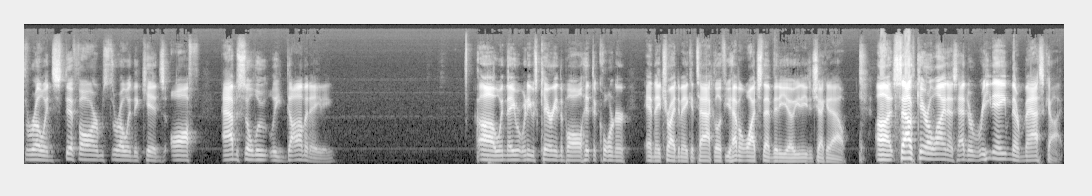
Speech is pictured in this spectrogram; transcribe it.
throwing stiff arms, throwing the kids off, absolutely dominating. Uh, when they were when he was carrying the ball, hit the corner, and they tried to make a tackle. If you haven't watched that video, you need to check it out. Uh, South Carolina has had to rename their mascot.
